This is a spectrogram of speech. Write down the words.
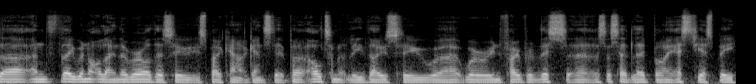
uh, and they were not alone. There were others who spoke out against it, but ultimately those who uh, were in favour of this, uh, as I said, led by STSB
